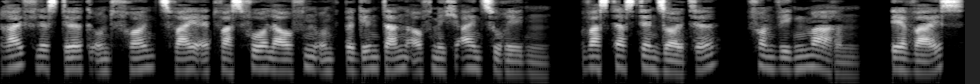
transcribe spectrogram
Ralf lässt Dirk und Freund 2 etwas vorlaufen und beginnt dann auf mich einzureden. Was das denn sollte? Von wegen Maren. Er weiß,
